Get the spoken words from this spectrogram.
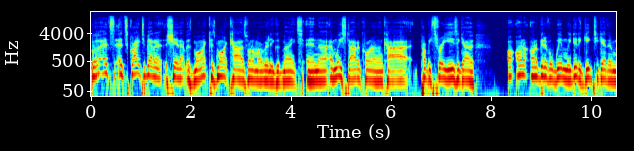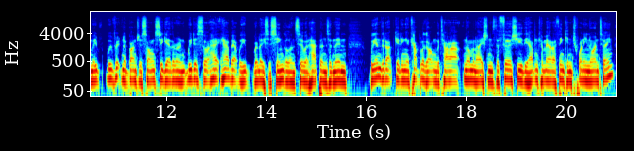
Well, it's it's great to be able to share that with Mike because Mike Carr is one of my really good mates, and uh, and we started Cornell and Carr probably three years ago o- on a, on a bit of a whim. We did a gig together, and we've we've written a bunch of songs together, and we just thought, hey, how about we release a single and see what happens? And then we ended up getting a couple of Golden Guitar nominations the first year the album came out, I think in 2019.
